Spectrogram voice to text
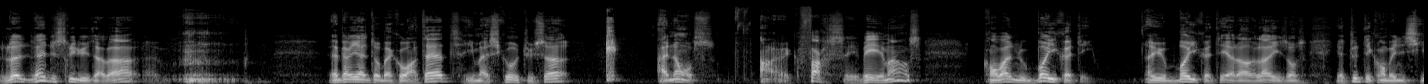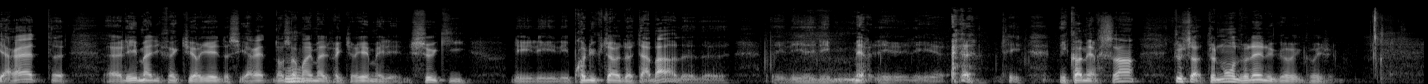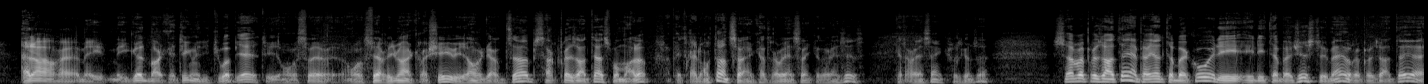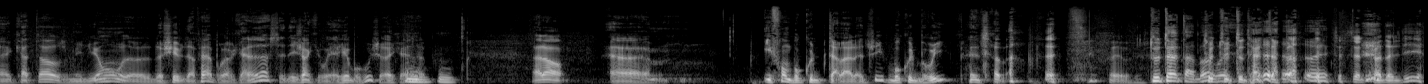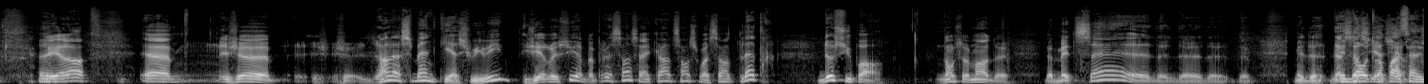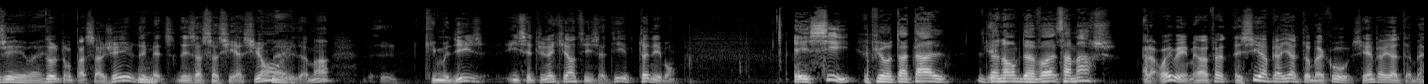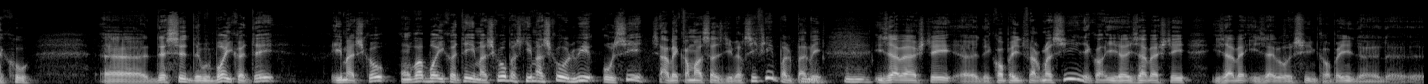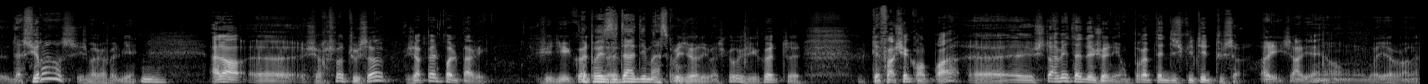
l'industrie du tabac, Imperial Tobacco en tête, Imasco, tout ça, annonce avec force et véhémence qu'on va nous boycotter. Boycotter, alors là, ils ont, il y a toutes les compagnies de cigarettes, euh, les manufacturiers de cigarettes, non seulement mm. les manufacturiers, mais ceux qui, les, producteurs de tabac, les, commerçants, tout ça, tout le monde venait nous corriger. Alors, euh, mes, mes, gars de marketing m'ont dit, tu vois, Pierre, on va se faire, on va se faire accrocher, et on regarde ça, puis ça représentait à ce moment-là, ça fait très longtemps de ça, en 85, 86, 85, quelque chose comme ça. Ça représentait Imperial Tobacco et les, et les tabagistes eux-mêmes représentaient 14 millions de, de chiffre d'affaires pour Air Canada. C'était des gens qui voyageaient beaucoup sur Air Canada. Mm, mm. Alors, euh, ils font beaucoup de tabac là-dessus, beaucoup de bruit, tabac. tout un tabac. Tout, tout, tout un tabac, c'est le cas de le dire. Et alors, euh, je, je, dans la semaine qui a suivi, j'ai reçu à peu près 150, 160 lettres de support. Non seulement de, de médecins, de, de, de, mais d'autres passagers, D'autres passagers, des, mm. des associations, évidemment, euh, qui me disent c'est une excellente initiative, tenez bon. Et si... Et puis au total, le nombre de vols, ça marche? Alors oui, oui, mais en fait, si Imperial Tobacco, si Imperial Tobacco euh, décide de vous boycotter, Imasco, on va boycotter Imasco parce qu'Imasco, lui aussi, ça avait commencé à se diversifier, pas le pavé. Mmh, mmh. Ils avaient acheté euh, des compagnies de pharmacie, ils, avaient acheté, ils avaient, ils avaient aussi une compagnie d'assurance, si je me rappelle bien. Mmh. Alors, euh, je reçois tout ça, j'appelle Paul Paris. J'ai dit, écoute. Le président d'Imasco. Le président d'Imasco. J'ai dit, écoute, euh, t'es fâché contre moi, euh, je t'invite à déjeuner. On pourrait peut-être discuter de tout ça. Allez, ça vient. On va y avoir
